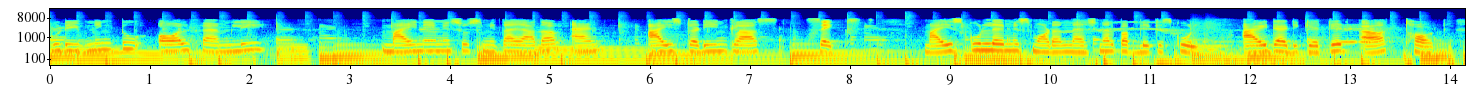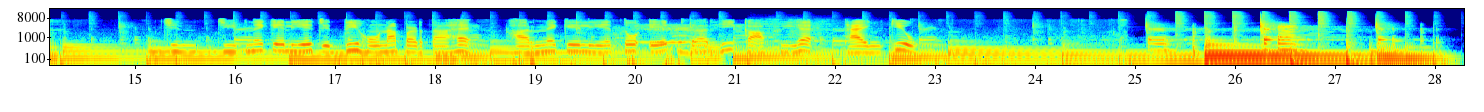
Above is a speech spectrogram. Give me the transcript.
Good evening to all family my name is Susmita Yadav and I study in class six My school name is Modern National Public School. I dedicated a thought. जीतने के लिए जिद्दी होना पड़ता है। हारने के लिए तो एक डर ही काफ़ी है। Thank you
